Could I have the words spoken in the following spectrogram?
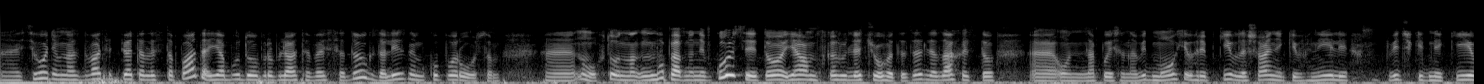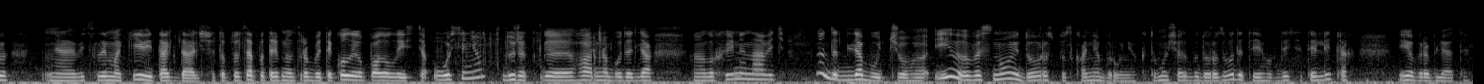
Е, сьогодні в нас 25 листопада. Я буду обробляти весь садок залізним купоросом. Е, ну, хто напевно не в курсі, то я вам скажу для чого це. Це для захисту е, он, написано від мохів, грибків, лишайників, гнилі, від шкідників, від слимаків і так далі. Тобто це потрібно зробити, коли опало листя осінню. Дуже гарно буде для лохини навіть, ну для будь-чого. І весною до розпускання бруньок. Тому що я буду розводити його в 10 літрах і обробляти.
